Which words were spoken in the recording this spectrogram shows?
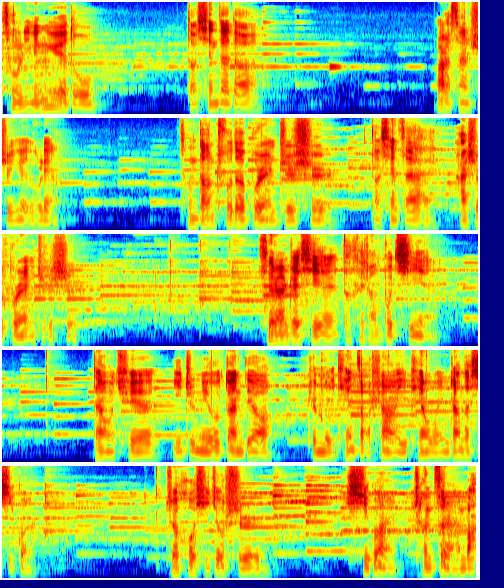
从零阅读到现在的二三十阅读量；从当初的不忍直视到现在还是不忍直视。虽然这些都非常不起眼，但我却一直没有断掉这每天早上一篇文章的习惯。这或许就是。习惯成自然吧。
